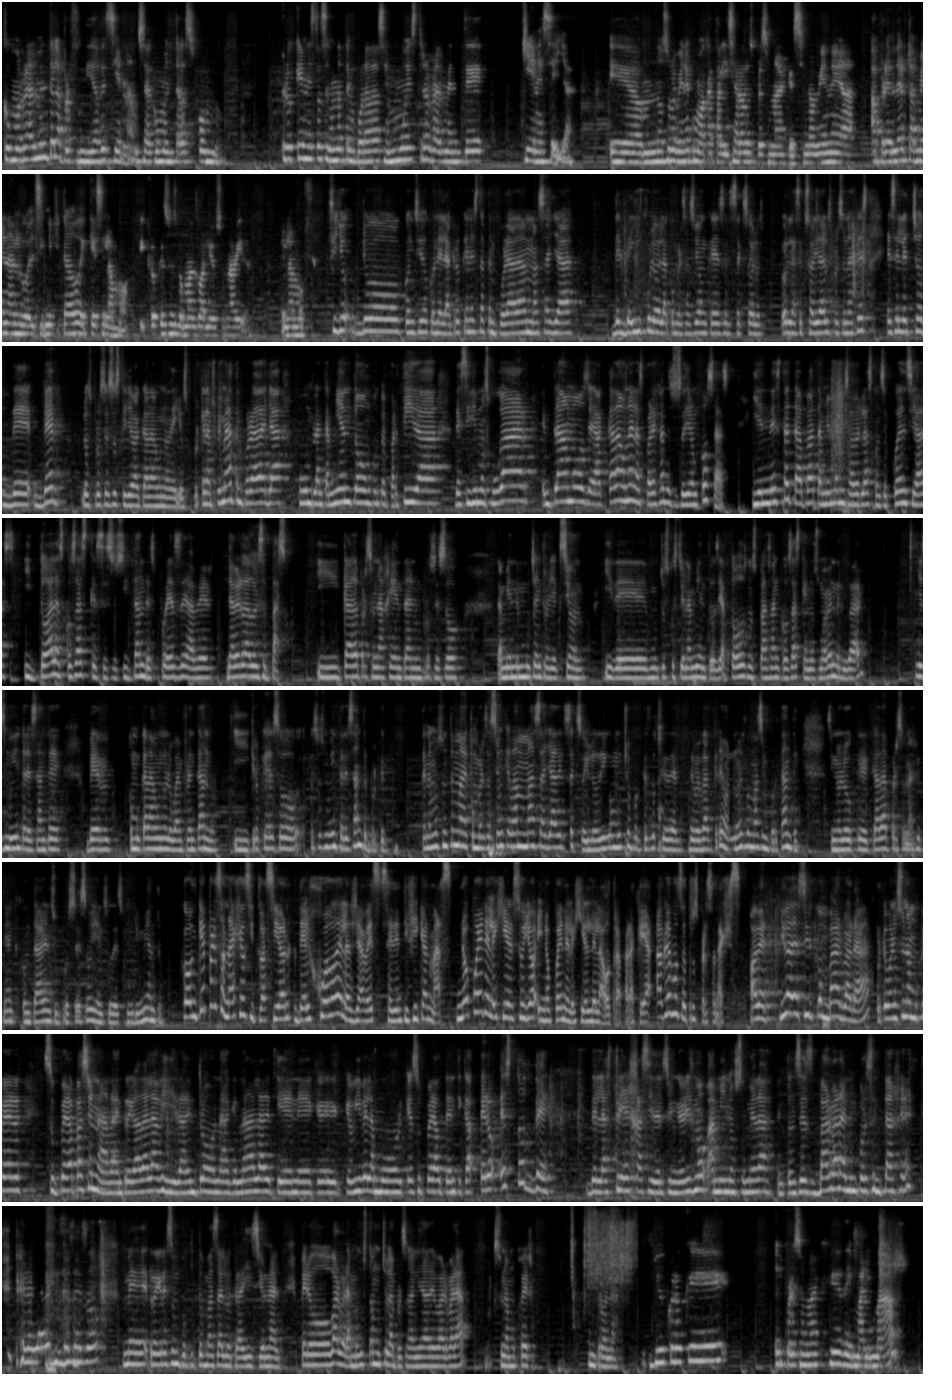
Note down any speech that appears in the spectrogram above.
como realmente la profundidad de Siena, o sea, como el trasfondo. Creo que en esta segunda temporada se muestra realmente quién es ella, eh, no solo viene como a catalizar a los personajes, sino viene a aprender también algo, el significado de qué es el amor. Y creo que eso es lo más valioso en la vida, el amor. Sí, yo, yo coincido con ella. Creo que en esta temporada, más allá del vehículo de la conversación, que es el sexo de los, la sexualidad de los personajes, es el hecho de ver los procesos que lleva cada uno de ellos. Porque en la primera temporada ya hubo un planteamiento, un punto de partida, decidimos jugar, entramos, a cada una de las parejas le sucedieron cosas. Y en esta etapa también vamos a ver las consecuencias y todas las cosas que se suscitan después de haber, de haber dado ese paso. Y cada personaje entra en un proceso también de mucha introyección y de muchos cuestionamientos. Y a todos nos pasan cosas que nos mueven del lugar. Y es muy interesante ver cómo cada uno lo va enfrentando. Y creo que eso, eso es muy interesante porque tenemos un tema de conversación que va más allá del sexo y lo digo mucho porque es lo que de, verdad creo, no es lo más importante, sino lo que cada personaje tiene que contar en su proceso y en su descubrimiento. ¿Con qué personaje o situación del juego de las llaves se identifican más? No pueden elegir el suyo y no pueden elegir el de la otra para que hablemos de otros personajes. A ver, iba a decir con Bárbara, porque bueno, es una mujer súper apasionada, entregada a la vida, entrona, que nada la detiene, que, que vive el amor, que es súper auténtica, pero esto de de las triejas y del swingerismo a mí no se me da. Entonces, Bárbara en un porcentaje, pero ya después eso me regreso un poquito más a lo tradicional. Pero Bárbara, me gusta mucho la personalidad de Bárbara, porque es una mujer entrona. Yo creo que el personaje de Marimar,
